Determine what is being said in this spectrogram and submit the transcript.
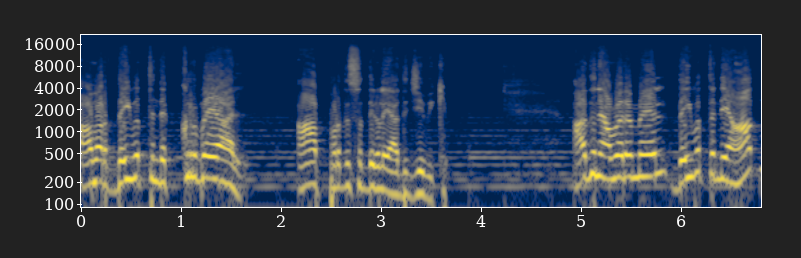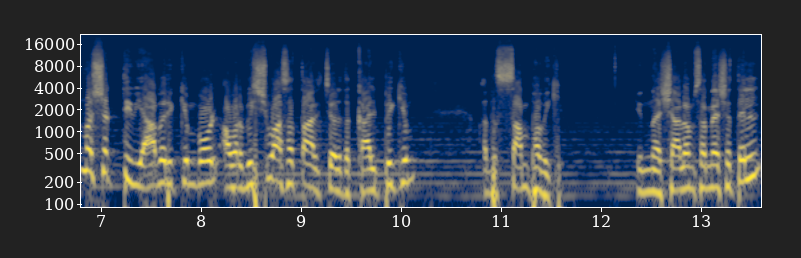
അവർ ദൈവത്തിന്റെ കൃപയാൽ ആ പ്രതിസന്ധികളെ അതിജീവിക്കും. അതിനവരമേൽ ദൈവത്തിന്റെ ആത്മശക്തി വ്യാപരിക്കുമ്പോൾ അവർ വിശ്വാസത്താൽ ചെറുത് കൽപ്പിക്കും അത് സംഭവിക്കും. ഇന്ന് ശാലോം സന്ദേശത്തിൽ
